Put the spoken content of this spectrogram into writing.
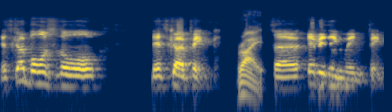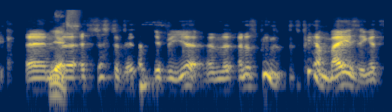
Let's go balls to the wall. Let's go pink. Right. So everything went pink, and yes. uh, it's just developed every year, and and it's been it's been amazing. It's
